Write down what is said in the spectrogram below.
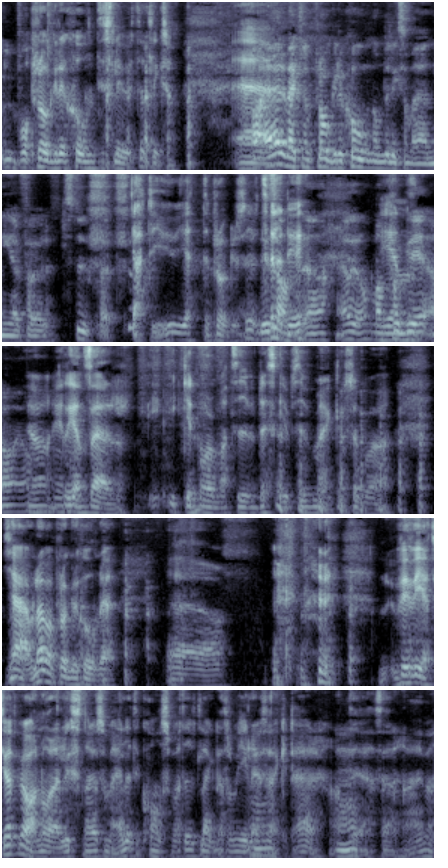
progression till slutet liksom. Ja, är det verkligen progression om det liksom är nerför stupet? Ja, det är ju jätteprogressivt. Det är sant. det- Ja, ja. Man en- ja, ja. En ren så här icke-normativ deskriptiv bemärkelse. Bara, jävlar vad progression det är. Vi vet ju att vi har några lyssnare som är lite konservativt lagda som gillar ju säkert det här. Att det är så här, nej men.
